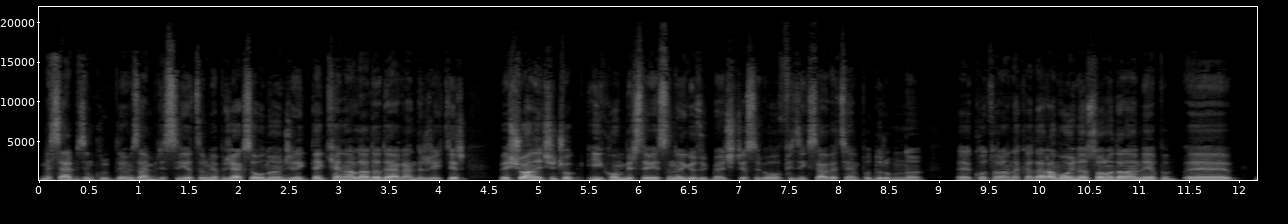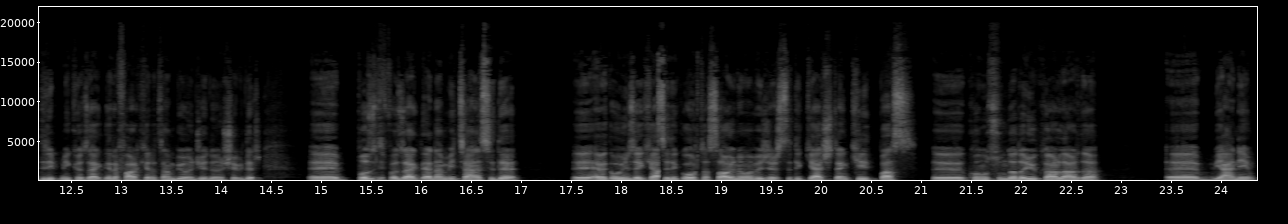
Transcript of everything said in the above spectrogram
mesela bizim kulüplerimizden birisi yatırım yapacaksa onu öncelikle kenarlarda değerlendirecektir. Ve şu an için çok ilk 11 seviyesinde gözükmüyor açıkçası. O fiziksel ve tempo durumunu e, kotarana kadar. Ama oyuna sonradan hamle yapıp e, dribbling özellikleri fark yaratan bir oyuncuya dönüşebilir. E, pozitif özelliklerden bir tanesi de e, evet oyun zekası dedik, orta saha oynama becerisi dedik. Gerçekten kilit pas e, konusunda da yukarılarda. E, yani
